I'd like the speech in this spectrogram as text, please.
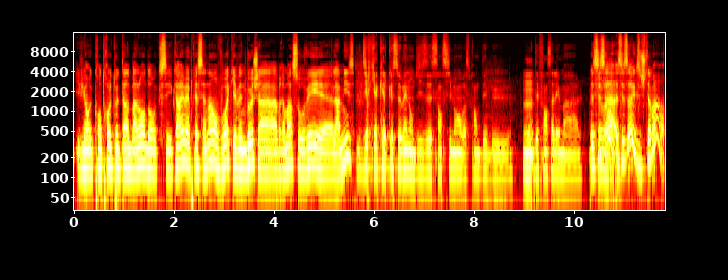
ils ont- contrôlent tout le temps le ballon donc c'est quand même impressionnant on voit que Kevin Bush a, vraiment sauvé euh, la mise Dire qu'il y a quelques semaines, on disait sans Simon, on va se prendre des buts. Mm. La défense allait mal. mais c'est ça c'est ça justement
